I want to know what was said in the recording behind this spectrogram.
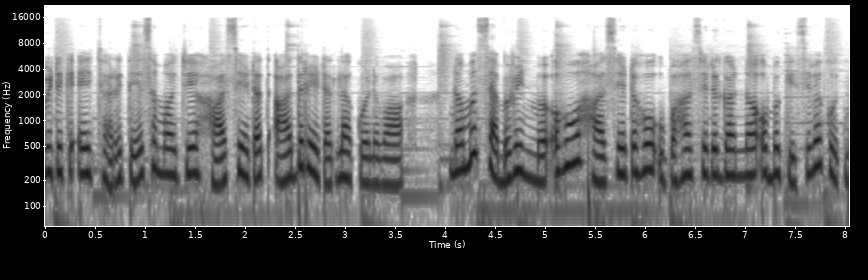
විටක ඒ චරිතය සමාජයේ හාසයටත් ආදරයටත් ලක්වනවා. නම සැබවින්ම ඔහුව හාසයට හෝ උපහාසයට ගන්නා ඔබ කිසිවකුත්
